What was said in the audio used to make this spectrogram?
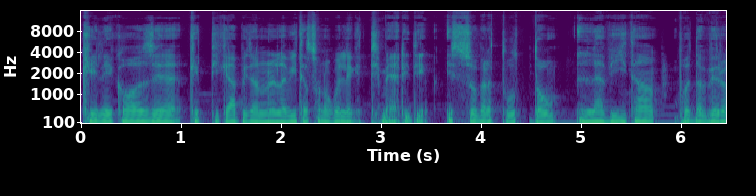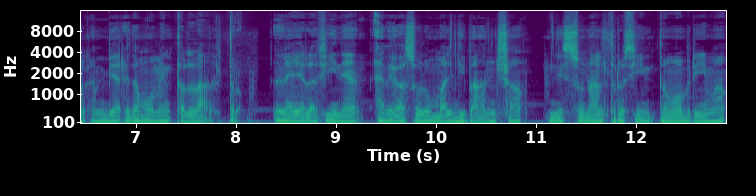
che le cose che ti capitano nella vita sono quelle che ti meriti e soprattutto la vita può davvero cambiare da un momento all'altro. Lei alla fine aveva solo un mal di pancia, nessun altro sintomo prima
